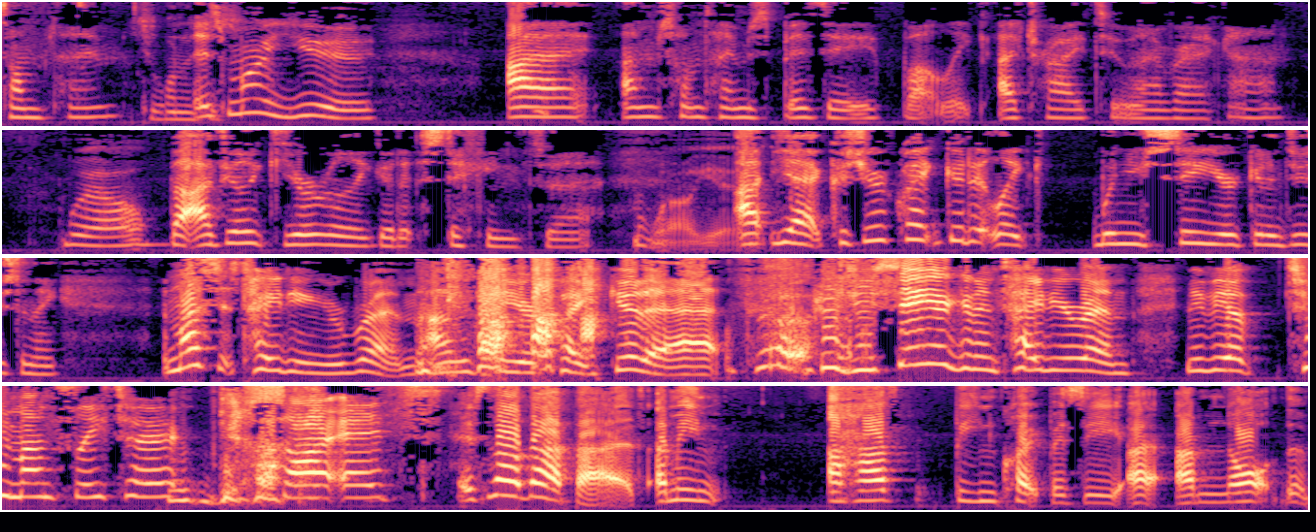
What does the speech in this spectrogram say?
Sometimes. Do you want to? It's just... more you. I I'm sometimes busy, but like I try to whenever I can. Well, but I feel like you're really good at sticking to it. Well, yeah, I, yeah, because you're quite good at like when you say you're going to do something. Unless it's tidying your room, I would say you're quite good at it. Because you say you're going to tidy your room, maybe up two months later, sorted. It's not that bad. I mean, I have been quite busy. I, am not the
